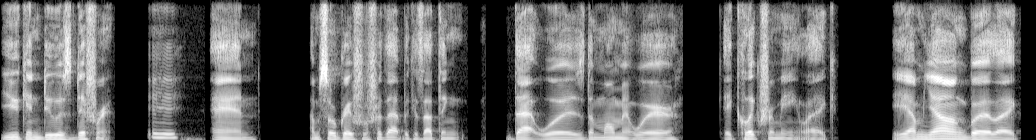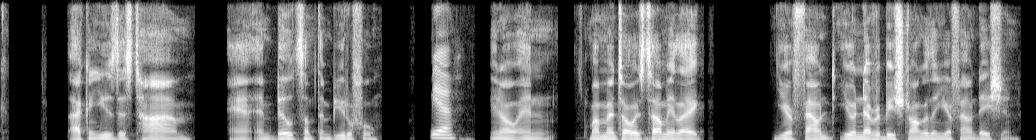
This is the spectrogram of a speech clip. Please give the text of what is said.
you can do is different. Mhm. And I'm so grateful for that because I think that was the moment where it clicked for me. Like, yeah, I'm young, but like, I can use this time and, and build something beautiful Yeah. you know and my mentor always tell me like your found you'll never be stronger than your foundation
